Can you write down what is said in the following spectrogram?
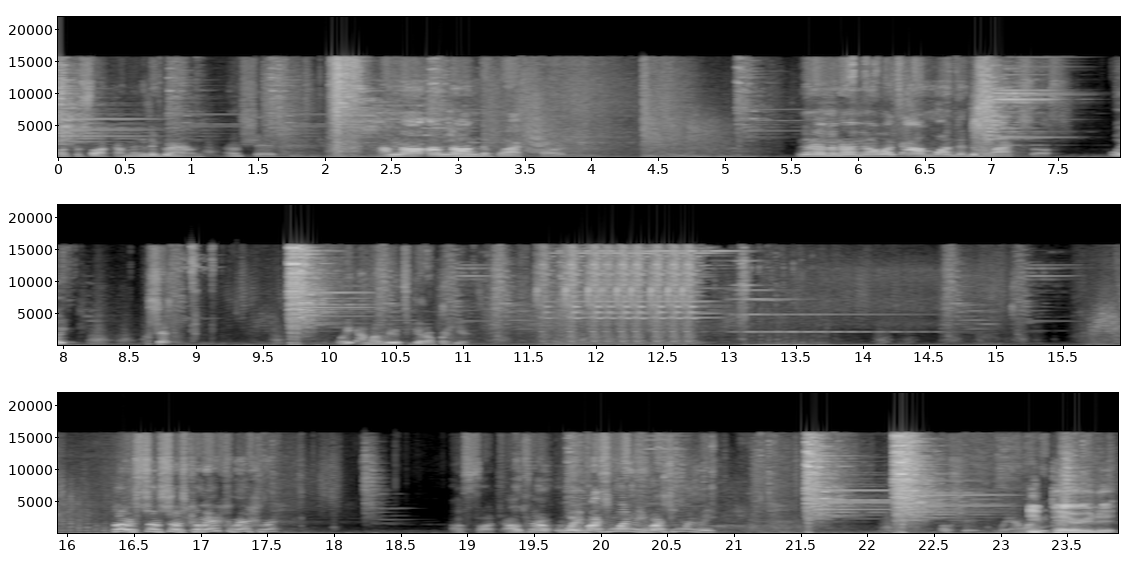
what the fuck? I'm in the ground. Oh shit. I'm not. I'm not Oh. in the black part. No, no, no, no, no. Like I'm under the black stuff. Wait. Oh shit. Wait. Wait, I might be able to get up right here. Sir, sir, sir, come here, come here, come here. Oh fuck, I was gonna wait. Rising win me, rising win me. Oh shit, wait, I might He parried it.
